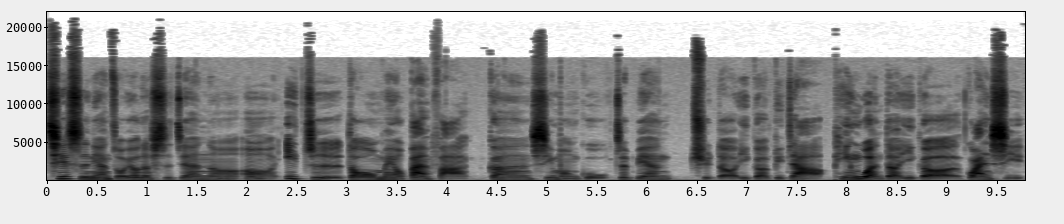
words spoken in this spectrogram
七十年左右的时间呢，呃一直都没有办法。跟西蒙古这边取得一个比较平稳的一个关系，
